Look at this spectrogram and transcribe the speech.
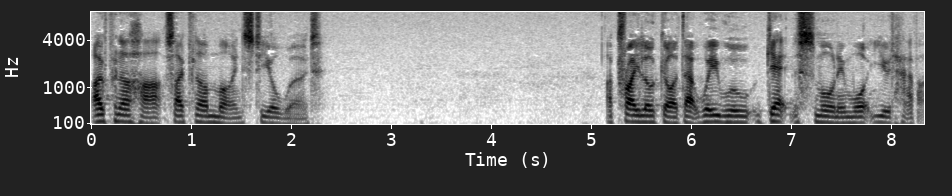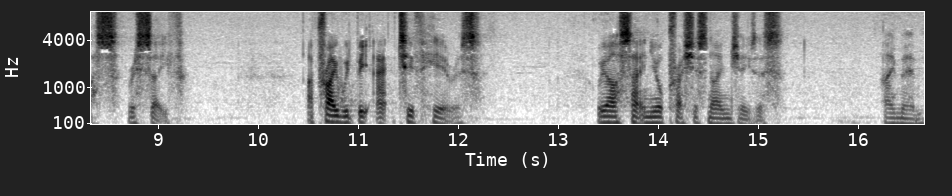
Open our hearts, open our minds to your word. I pray, Lord God, that we will get this morning what you'd have us receive. I pray we'd be active hearers. We ask that in your precious name, Jesus. Amen.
